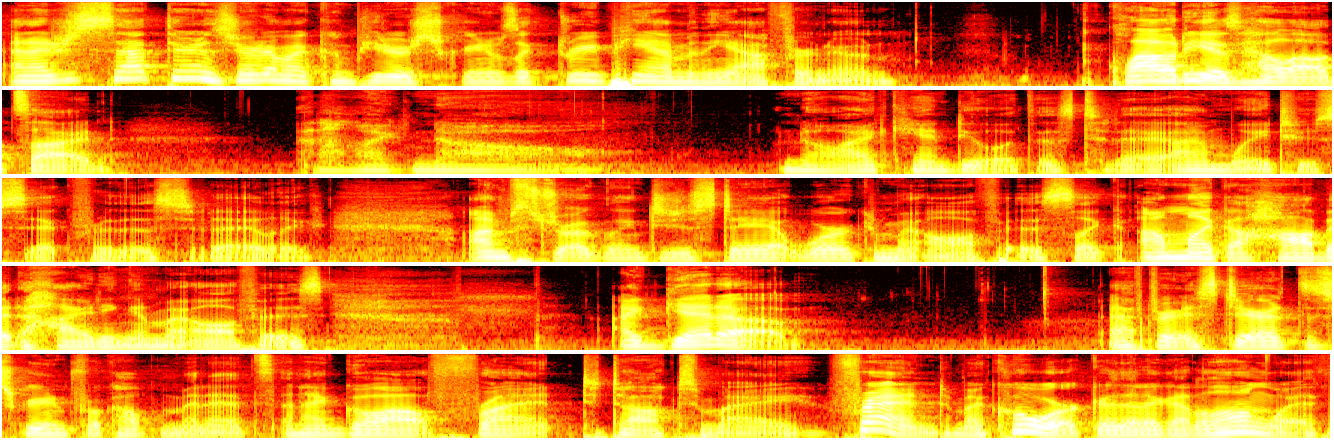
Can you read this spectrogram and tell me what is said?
And I just sat there and stared at my computer screen. It was like 3 p.m. in the afternoon. Cloudy as hell outside. And I'm like, no, no, I can't deal with this today. I'm way too sick for this today. Like, I'm struggling to just stay at work in my office. Like, I'm like a hobbit hiding in my office. I get up after I stare at the screen for a couple minutes and I go out front to talk to my friend, my coworker that I got along with.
